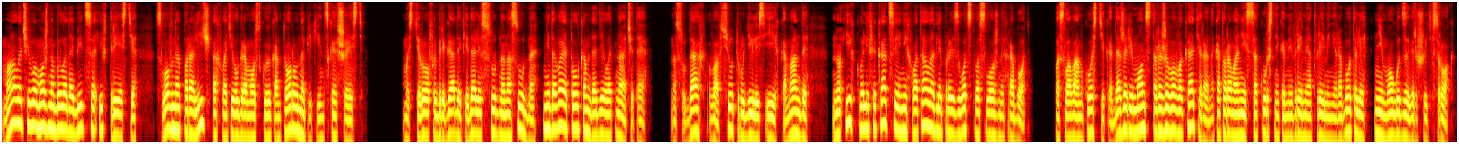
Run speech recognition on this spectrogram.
Мало чего можно было добиться и в Тресте – Словно паралич охватил громоздкую контору на Пекинской 6. Мастеров и бригады кидали с судна на судно, не давая толком доделать начатое. На судах вовсю трудились и их команды, но их квалификации не хватало для производства сложных работ. По словам Костика, даже ремонт сторожевого катера, на котором они с сокурсниками время от времени работали, не могут завершить в срок.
